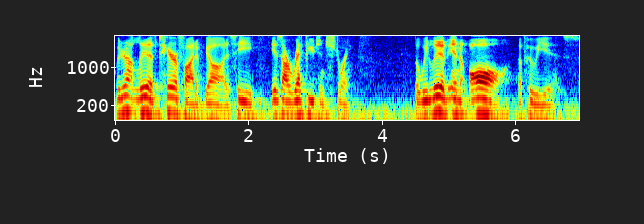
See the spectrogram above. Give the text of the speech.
We do not live terrified of God as he is our refuge and strength, but we live in awe of who he is.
